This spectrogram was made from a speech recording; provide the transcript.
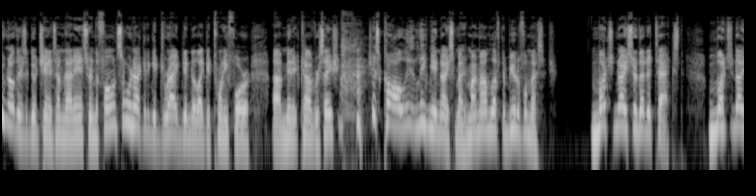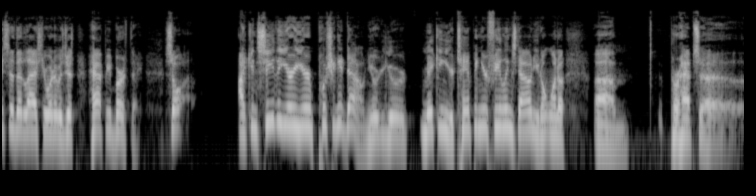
You know there's a good chance I'm not answering the phone, so we're not going to get dragged into like a 24 uh, minute conversation. Just call, leave me a nice message. My mom left a beautiful message. Much nicer than a text. Much nicer than last year when it was just happy birthday. So I can see that you're you're pushing it down. You're you're making you're tamping your feelings down. You don't want to um, perhaps uh,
